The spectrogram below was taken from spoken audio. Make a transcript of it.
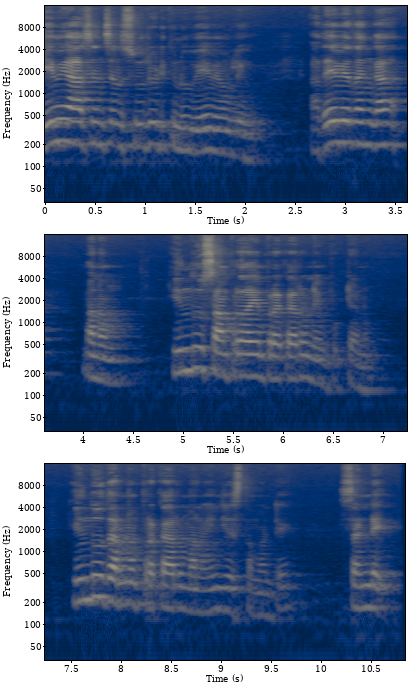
ఏమీ ఆశించిన సూర్యుడికి నువ్వేమేమి లేవు అదేవిధంగా మనం హిందూ సాంప్రదాయం ప్రకారం నేను పుట్టాను. హిందూ ధర్మం ప్రకారం మనం ఏం చేస్తామంటే సండే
